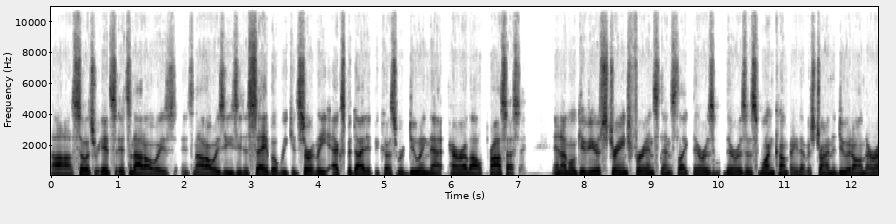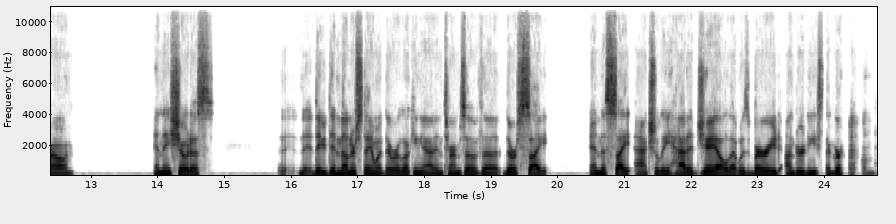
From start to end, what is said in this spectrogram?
Uh, so it's it's it's not always it's not always easy to say, but we can certainly expedite it because we're doing that parallel processing. And I'm gonna give you a strange for instance. Like there was there was this one company that was trying to do it on their own, and they showed us they, they didn't understand what they were looking at in terms of the their site, and the site actually had a jail that was buried underneath the ground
